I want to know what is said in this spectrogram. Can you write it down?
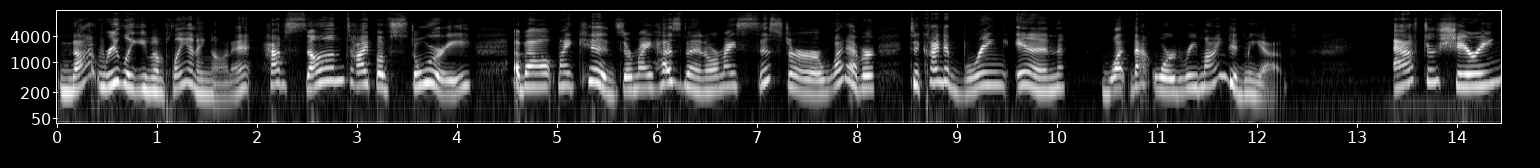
not really even planning on it, have some type of story about my kids or my husband or my sister or whatever to kind of bring in what that word reminded me of after sharing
